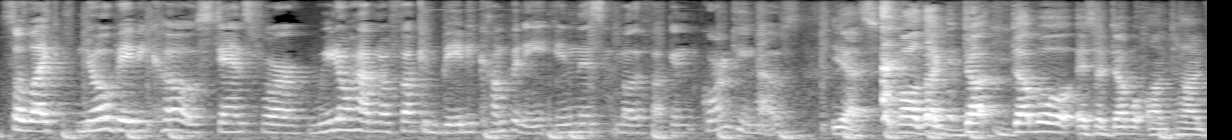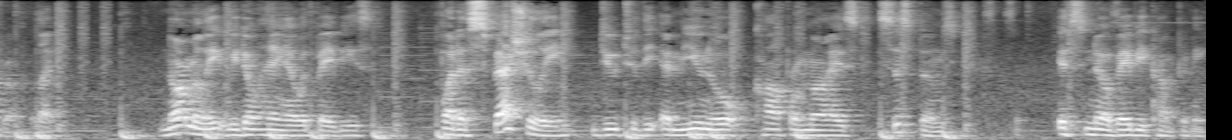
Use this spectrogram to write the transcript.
So like, no baby co stands for we don't have no fucking baby company in this motherfucking quarantine house. Yes. Well, like du- double, it's a double entendre. Like, normally we don't hang out with babies, but especially due to the immunocompromised systems, it's no baby company.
